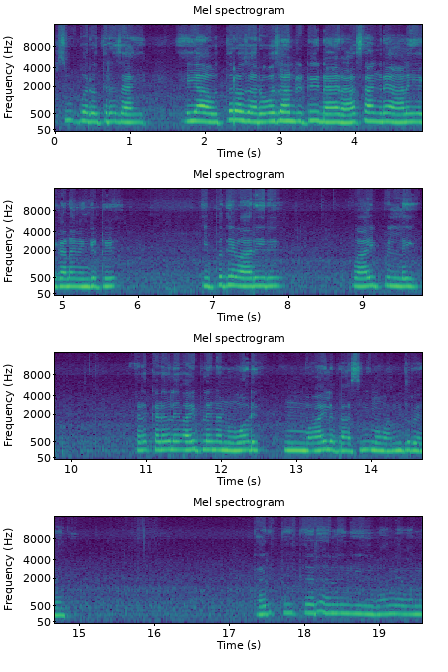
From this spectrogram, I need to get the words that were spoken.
சூப்பர் உத்தரசாய் ஐயா உத்தரவசா ரோசான்ட்டு நான் ராசாங்கிறேன் ஆலையை காண வெங்கிட்டு. இப்போதே வாரீரு. வாய்ப்பில்லை. கட கடவுளை வாய்ப்பில்லை நான் ஓடு. வாயில் அசிங்கமாக வந்துடும் எனக்கு. கருப்பு பெறலங்கி வாங்க வாங்க.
